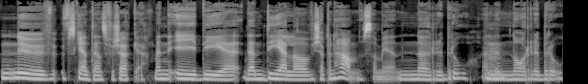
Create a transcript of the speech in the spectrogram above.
nu ska jag inte ens försöka, men i det, den del av Köpenhamn som är Nörrebro, eller Mm. Norrebro.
